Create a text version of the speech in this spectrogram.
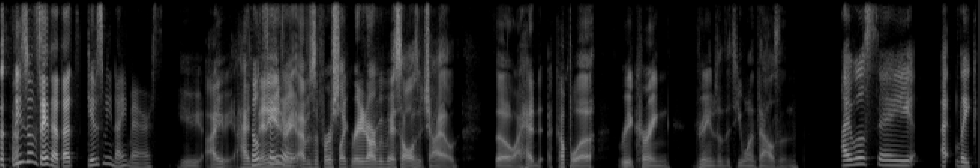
Please don't say that. That gives me nightmares. You, I had Don't many say a dream. it. That was the first like rated R movie I saw as a child. So I had a couple of reoccurring dreams of the T one thousand. I will say, like,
